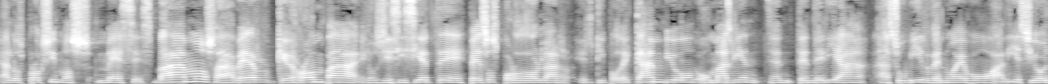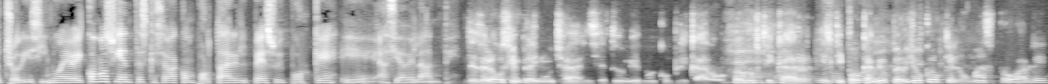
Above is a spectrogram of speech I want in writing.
a los próximos meses? ¿Vamos a ver que rompa los 17 pesos por dólar el tipo de cambio o más bien tendería a subir de nuevo a 18, 19? ¿Cómo sientes que se va a comportar el peso y por qué eh, hacia adelante? Desde luego siempre hay mucha incertidumbre, es muy complicado pronosticar el, tipo de cambio, pero yo creo que lo más probable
